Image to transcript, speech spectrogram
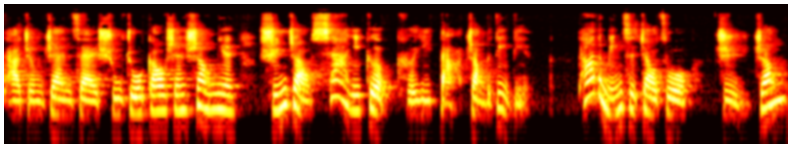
他正站在书桌高山上面，寻找下一个可以打仗的地点。他的名字叫做纸张。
